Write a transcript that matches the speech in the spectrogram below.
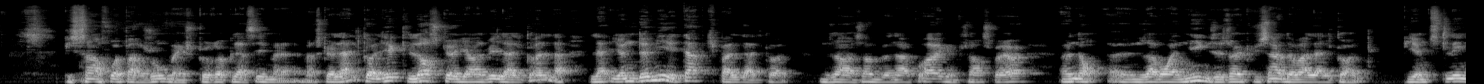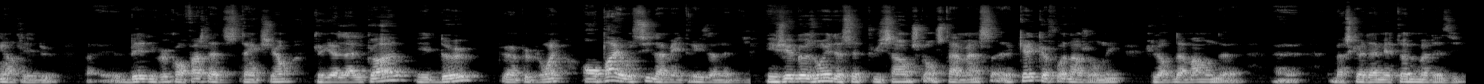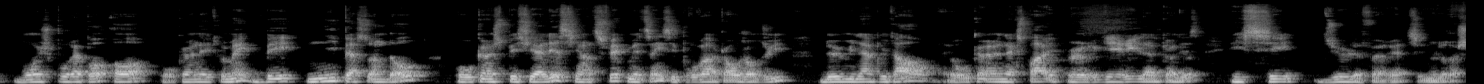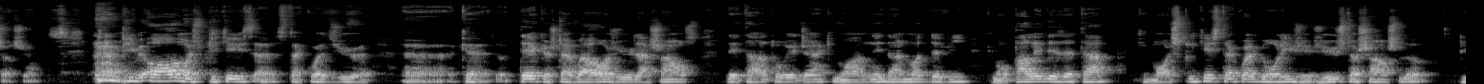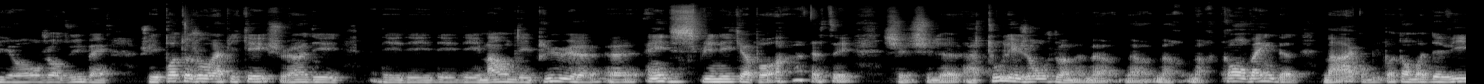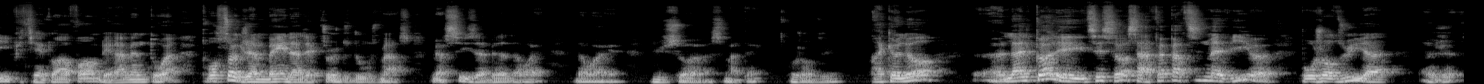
Puis 100 fois par jour, ben je peux replacer ma... Parce que l'alcoolique, lorsqu'il a enlevé l'alcool, il y a une demi-étape qui parle d'alcool. Nous en sommes venus à quoi, une puissance supérieure? Euh, non, euh, nous avons admis que nous un puissant devant l'alcool. Puis il y a une petite ligne entre les deux. Ben, Bill, il veut qu'on fasse la distinction qu'il y a l'alcool et deux, puis un peu plus loin, on perd aussi la maîtrise de notre vie. Et j'ai besoin de cette puissance constamment. Quelques fois dans la journée, je leur demande, euh, euh, parce que la méthode me l'a dit, moi je pourrais pas, A, aucun être humain, B, ni personne d'autre, aucun spécialiste, scientifique, médecin, c'est prouvé encore aujourd'hui, 2000 ans plus tard, aucun expert peut guérir l'alcoolisme. Et si Dieu le ferait, si nous le recherchions. Puis A m'a expliqué c'était quoi Dieu euh, que dès que arrivé à j'ai eu la chance d'être entouré de gens qui m'ont emmené dans le mode de vie, qui m'ont parlé des étapes, qui m'ont expliqué c'était quoi le gros livre. J'ai, eu cette chance-là. Puis euh, aujourd'hui, ben, je l'ai pas toujours appliqué. Je suis un des des, des, des, membres les plus euh, euh indisciplinés qu'il n'y a pas. je, je, suis à tous les jours, je dois me, me, me, me convaincre de Marc, oublie pas ton mode de vie, puis tiens-toi en forme, puis ramène-toi. C'est pour ça que j'aime bien la lecture du 12 mars. Merci Isabelle d'avoir, d'avoir lu ça euh, ce matin, aujourd'hui. Donc que là, euh, l'alcool, tu sais ça, ça fait partie de ma vie. pour aujourd'hui,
